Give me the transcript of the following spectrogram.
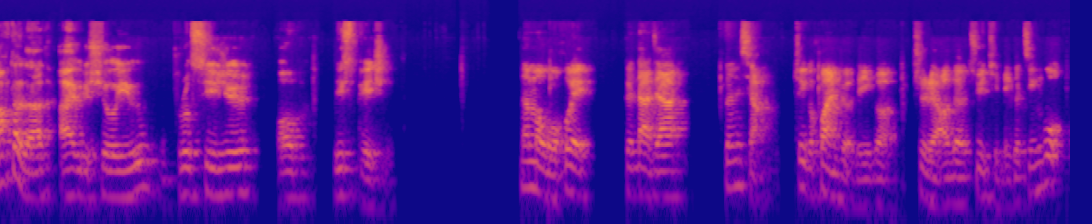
After that, I will show you the procedure of this patient. 那么我会跟大家分享这个患者的一个治疗的具体的一个经过。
